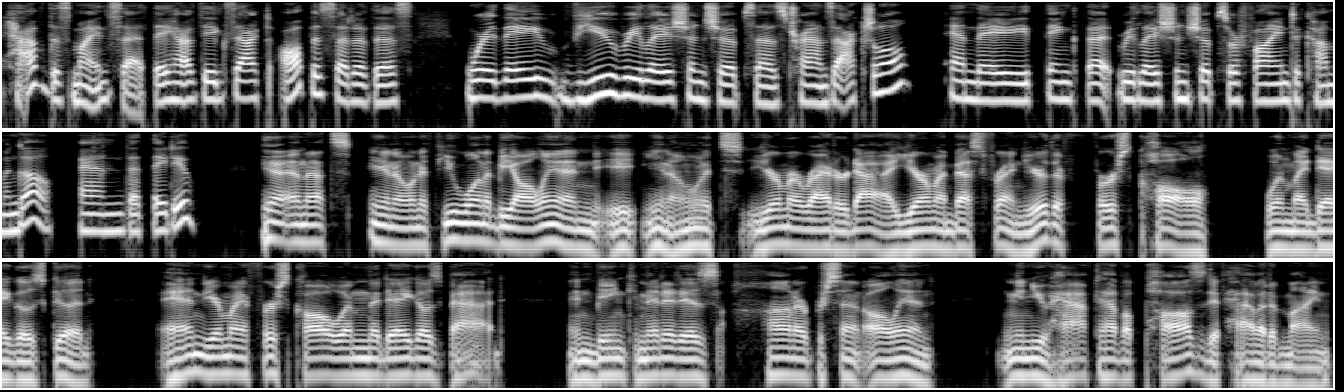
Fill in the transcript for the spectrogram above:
have this mindset. They have the exact opposite of this, where they view relationships as transactional and they think that relationships are fine to come and go and that they do. Yeah, and that's you know, and if you want to be all in, it, you know, it's you're my ride or die. You're my best friend. You're the first call when my day goes good, and you're my first call when the day goes bad. And being committed is 100% all in. And you have to have a positive habit of mind.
